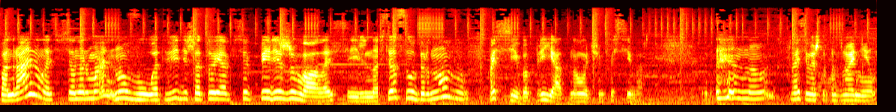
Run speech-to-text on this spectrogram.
Понравилось? Все нормально? Ну вот, видишь, а то я все переживала сильно. Все супер. Ну, спасибо, приятно очень, спасибо. Ну, спасибо, что позвонил.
